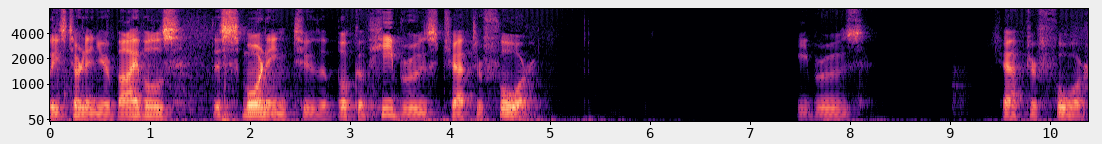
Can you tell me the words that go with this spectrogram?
Please turn in your Bibles this morning to the book of Hebrews, chapter 4. Hebrews, chapter 4.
